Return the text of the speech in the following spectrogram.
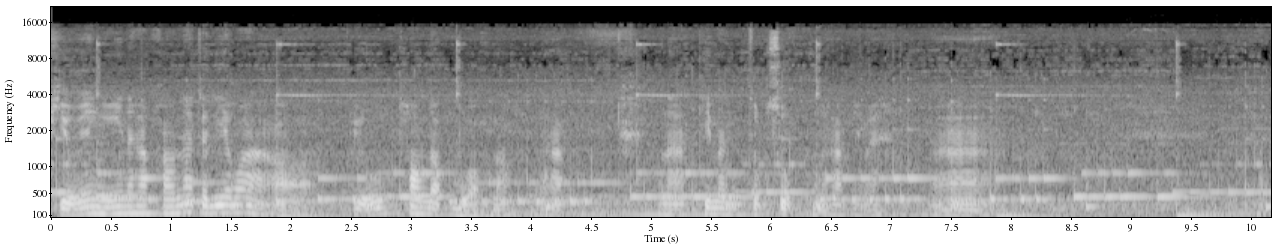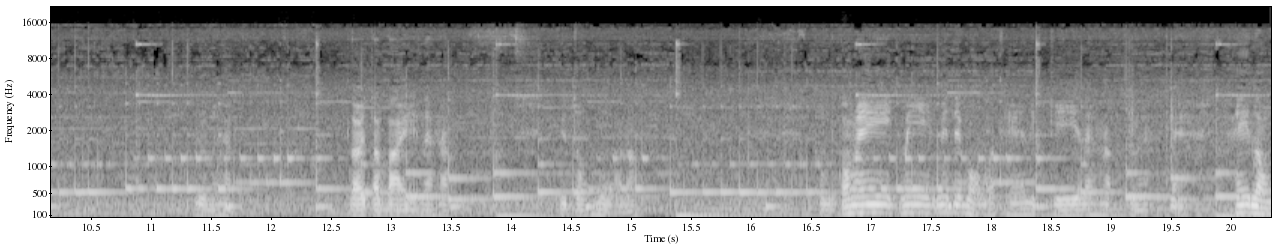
ผิวอย่างนี้นะครับเขาน่าจะเรียกว่าอ่อผิวทองดอกบวบเนาะนะครับนะที่มันสุกๆนะครับเห็นไหมอ่า ดูนะครับรอยตะไบนะครับ อยู่ตรงหัวเนาะผมก็ไม่ไม่ไม่ได้บอกว่าแท้หรือเก๊นะครับนะแต่ให้ลอง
